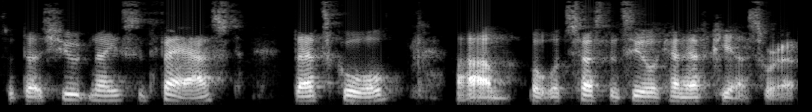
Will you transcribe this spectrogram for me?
So it does shoot nice and fast. That's cool. Um, but let's test and see what kind of FPS we're at.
